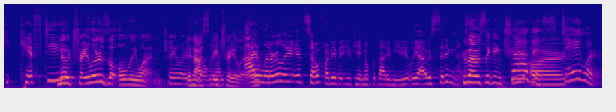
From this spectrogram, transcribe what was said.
K- Kifty. No, trailer is the only one. trailer. is It the has to be one. trailer. I literally. It's so funny that you came up with that immediately. I was sitting there. Because I was thinking TR. Taylor,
